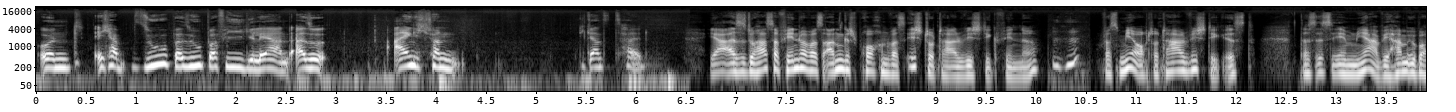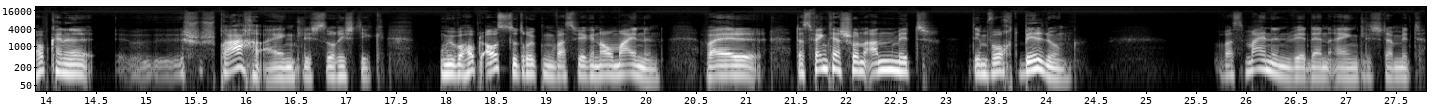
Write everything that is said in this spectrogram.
und ich habe super, super viel gelernt. Also eigentlich schon die ganze Zeit. Ja, also du hast auf jeden Fall was angesprochen, was ich total wichtig finde, mhm. was mir auch total wichtig ist. Das ist eben, ja, wir haben überhaupt keine äh, Sprache eigentlich so richtig, um überhaupt auszudrücken, was wir genau meinen. Weil das fängt ja schon an mit dem Wort Bildung. Was meinen wir denn eigentlich damit?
